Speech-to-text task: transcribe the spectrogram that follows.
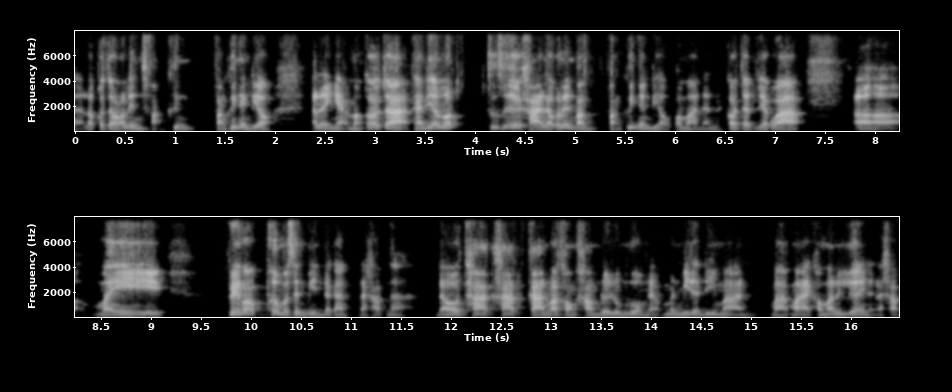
อเราก็จะเราเล่นฝั่งขึ้น ฝั่งขึ้นอย่างเดียว อะไรเงี้ยมันก็จะแทนที่จะลดซื้อขายเราก็เล่นฝั่งฝั่งขึ้นอย่างเดียวประมาณนั้น ก็จะเรียกว่าเอ่อไม่เรียกว่าเพิ่มเปอร์เซ็นต์วินแล้วกันนะครับนะแล้วถ้าคาดการว่าทองคำโดยรวมๆเนี่ยมันมีแต่ดีมานมากมายเข้ามาเรื่อยๆเนี่ยนะครับ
